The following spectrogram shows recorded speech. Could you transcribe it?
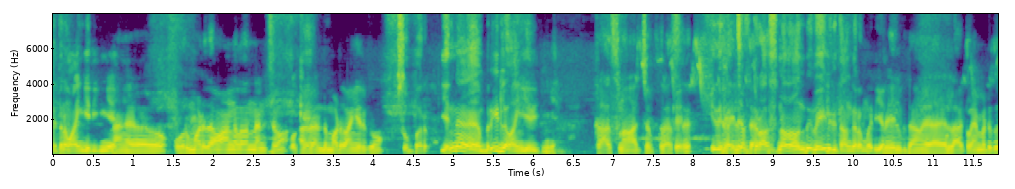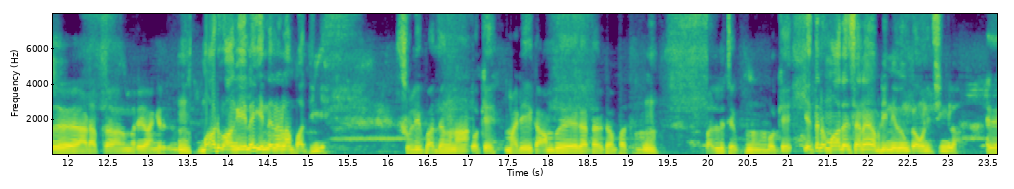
எத்தனை வாங்கியிருக்கீங்க? நாங்கள் ஒரு மாடு தான் வாங்கலாம்னு நினச்சோம். அது ரெண்டு மாடு வாங்கியிருக்கோம். சூப்பர். என்ன பிரீட்ல வாங்கியிருக்கீங்க? கிராஸ்ண்ணா அச்சப் கிராஸ். இது ஹெச்எஃப் கிராஸ்னா வந்து வெயிலுக்கு தாங்குற மாதிரியா? வெயிலுக்கு தாங்க. எல்லா கிளைமேட்டுக்கும் அடாப்டர் ஆகிற மாதிரி வாங்கியிருக்கோங்க. ம். மாடு வாங்கையில என்னென்னலாம் பாத்தீங்க? சுழி பார்த்தோங்கண்ணா ஓகே மடி காம்பு கரெக்டாக இருக்கா பார்த்துக்கோங்க ம். பல்லு செக் பண்ணுங்க. ஓகே எத்தனை மாத செனை அப்படின்னு எதுவும் கவனிச்சிங்களா? இது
